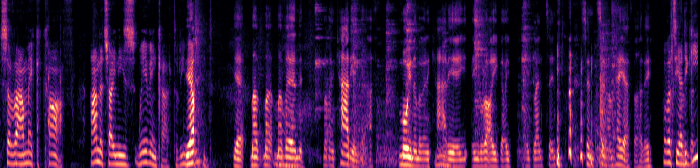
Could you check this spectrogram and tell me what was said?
ceramic cath and a Chinese waving cat yr un yep. bryd. Ie, mae ma, ma, oh. fe'n ma fe caru ei gath, mwy na mae fe'n caru ei, ei wraig o'i, oi blentyn. Sy'n sy am heiaeth o hynny. O, fel ti ad i gi?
